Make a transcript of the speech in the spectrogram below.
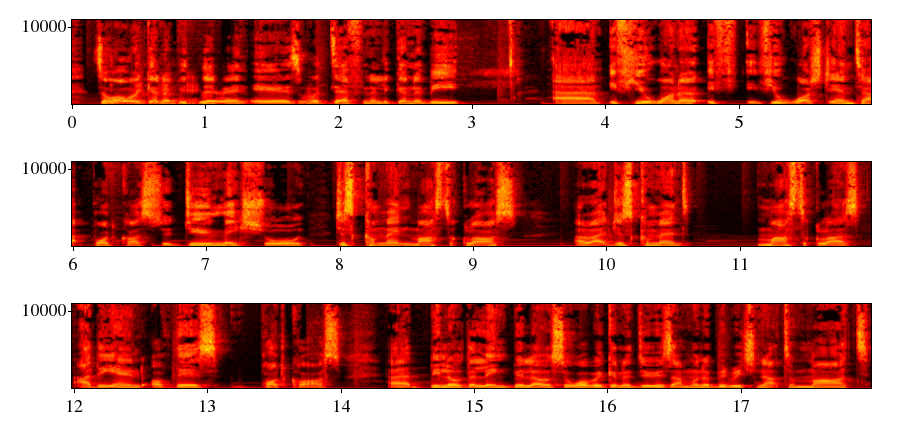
so, what we're going to be doing is we're definitely going to be. Um, if you want to, if if you watch the entire podcast, so do make sure just comment masterclass. All right, just comment masterclass at the end of this podcast uh, below the link below. So what we're going to do is I'm going to be reaching out to Matt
